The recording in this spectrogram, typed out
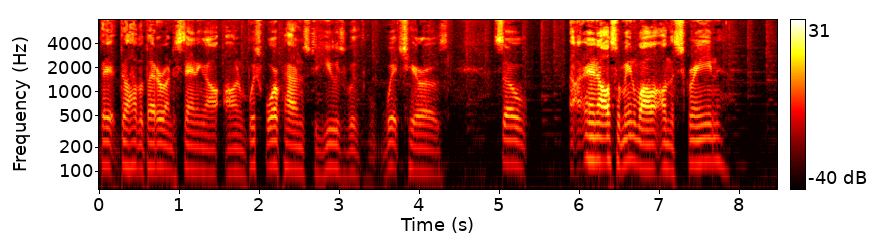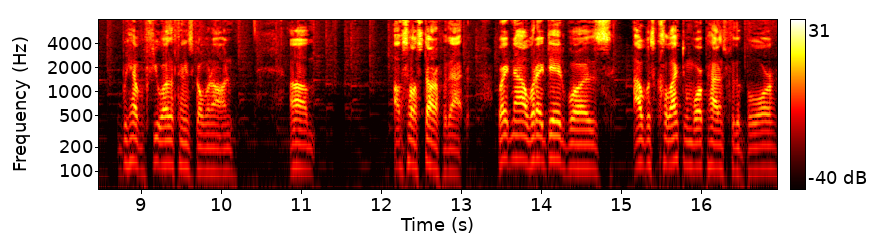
they, they'll have a better understanding on, on which war patterns to use with which heroes, so uh, and also meanwhile on the screen we have a few other things going on. Um, so I'll start off with that. Right now what I did was I was collecting war patterns for the boar.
